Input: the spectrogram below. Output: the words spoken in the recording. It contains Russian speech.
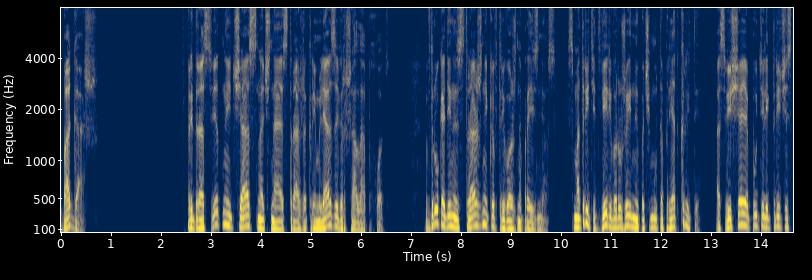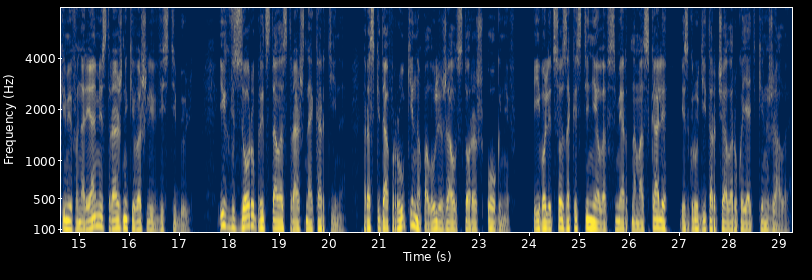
Багаж. В предрассветный час ночная стража Кремля завершала обход. Вдруг один из стражников тревожно произнес. «Смотрите, двери в оружейную почему-то приоткрыты». Освещая путь электрическими фонарями, стражники вошли в вестибюль. Их взору предстала страшная картина. Раскидав руки, на полу лежал сторож Огнев, и его лицо закостенело в смертном оскале, из груди торчала рукоять кинжала.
